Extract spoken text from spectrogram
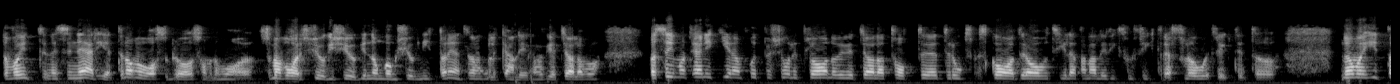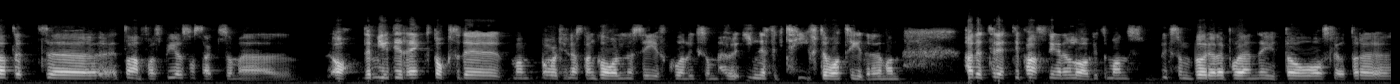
de var inte ens i närheten av att vara så bra som de var, som har varit 2020, någon gång 2019 egentligen av olika anledningar. Vi vet ju alla vad, vad Simon Tern gick igenom på ett personligt plan och vi vet ju alla att Totte drogs med skador av och till, att han aldrig liksom fick det där flowet riktigt. Och nu har man hittat ett, eh, ett anfallsspel som sagt som är ja, det är mer direkt också. Det, man var ju nästan galen när IFK, liksom, hur ineffektivt det var tidigare när man hade 30 passningar i laget och man liksom började på en yta och avslutade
